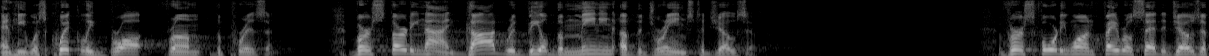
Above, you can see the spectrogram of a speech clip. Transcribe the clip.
and he was quickly brought from the prison. Verse 39, God revealed the meaning of the dreams to Joseph. Verse 41, Pharaoh said to Joseph,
